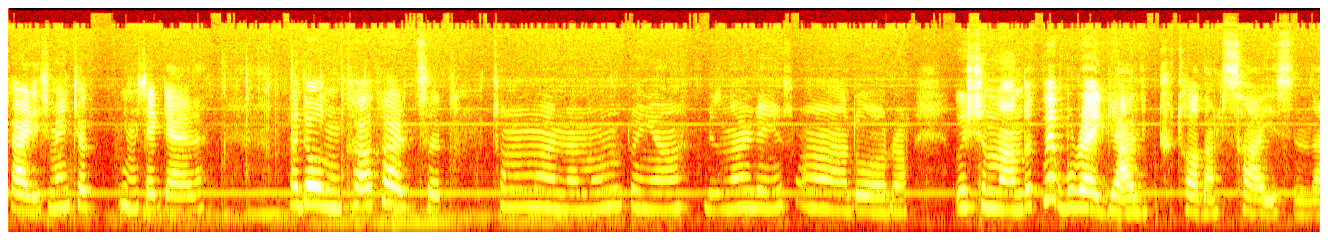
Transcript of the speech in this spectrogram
Kardeşim en çok yumuşak geldi. Hadi oğlum kalk artık. Tamam anne ne oldu ya? Biz neredeyiz? Aa doğru. Işınlandık ve buraya geldik kötü adam sayesinde.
